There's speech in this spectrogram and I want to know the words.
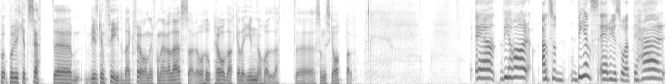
På, på vilket sätt, eh, vilken feedback får ni från era läsare och hur påverkar det innehållet eh, som ni skapar? Eh, vi har alltså dels är det ju så att det här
